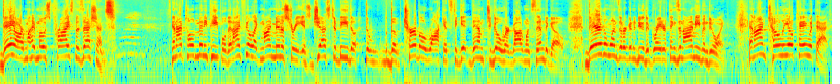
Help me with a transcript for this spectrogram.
They are my most prized possessions. And I've told many people that I feel like my ministry is just to be the, the, the, turbo rockets to get them to go where God wants them to go. They're the ones that are going to do the greater things than I'm even doing. And I'm totally okay with that.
